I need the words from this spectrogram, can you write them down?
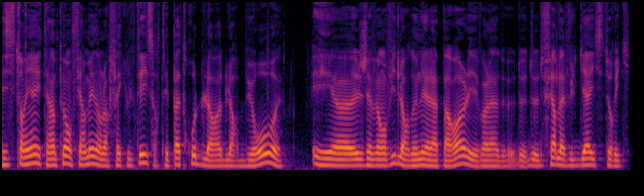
les historiens étaient un peu enfermés dans leur faculté, ils sortaient pas trop de leur, de leur bureau, et euh, j'avais envie de leur donner la parole et voilà, de, de faire de la vulga historique.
